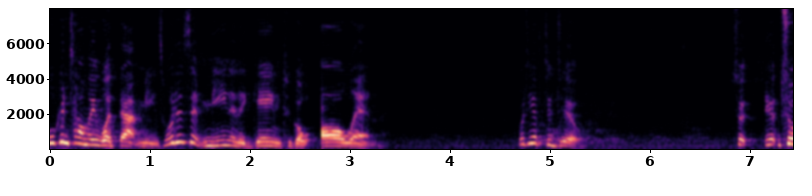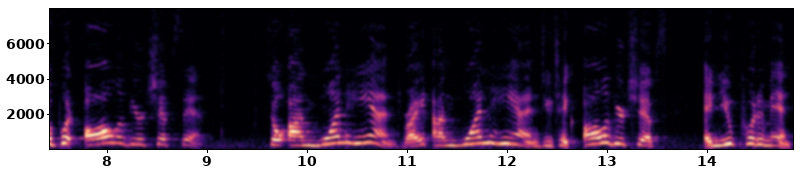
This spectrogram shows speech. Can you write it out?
Who can tell me what that means? What does it mean in a game to go all in? What do you have to do? So, so put all of your chips in. So on one hand, right, on one hand, you take all of your chips and you put them in.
